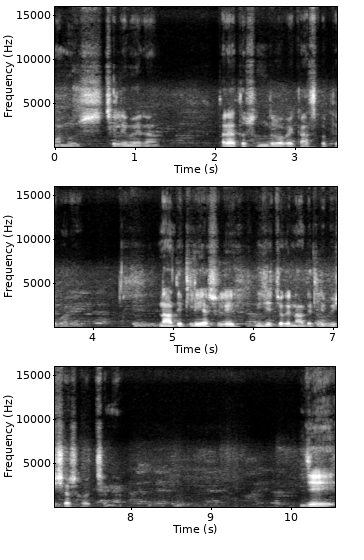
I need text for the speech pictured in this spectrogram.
মানুষ, ছেলেমেয়েরা তারা এত সুন্দরভাবে কাজ করতে পারে। না দেখলে আসলে নিজের চোখে না দেখলে বিশ্বাস হচ্ছে না। যে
